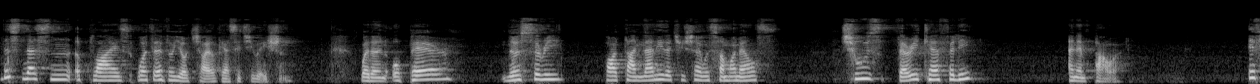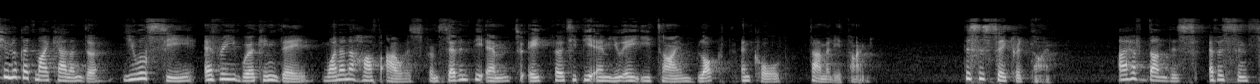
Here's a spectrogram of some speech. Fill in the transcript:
This lesson applies whatever your childcare situation, whether an au pair, nursery, part-time nanny that you share with someone else. Choose very carefully and empower. If you look at my calendar, you will see every working day, one and a half hours from 7 p.m. to 8.30 p.m. UAE time blocked and called family time. This is sacred time. I have done this ever since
